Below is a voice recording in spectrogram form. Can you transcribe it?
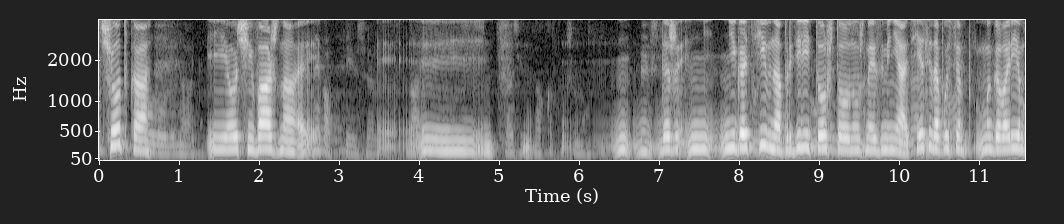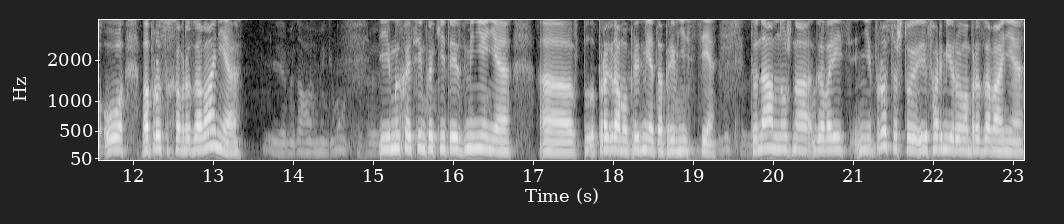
четко и очень важно э, даже негативно определить то, что нужно изменять. Если, допустим, мы говорим о вопросах образования, и мы хотим какие-то изменения э, в программу предмета привнести, то нам нужно говорить не просто, что реформируем образование,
